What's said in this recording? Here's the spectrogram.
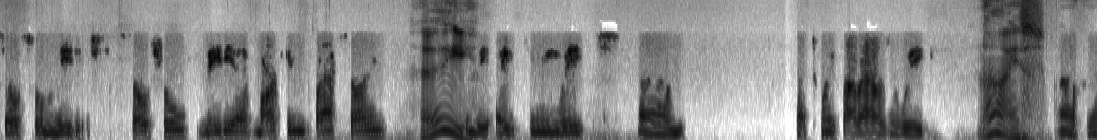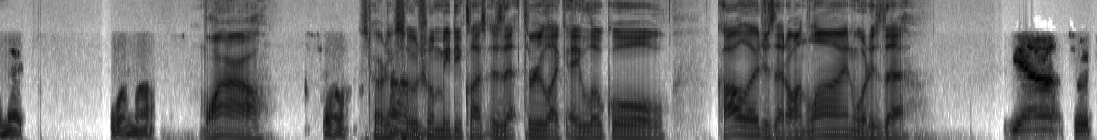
social media social media marketing class starting. Hey, It's be 18 weeks, um, about 25 hours a week nice. uh, for the next four months. Wow. So Starting Um, social media class. Is that through like a local college? Is that online? What is that? yeah, so it's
